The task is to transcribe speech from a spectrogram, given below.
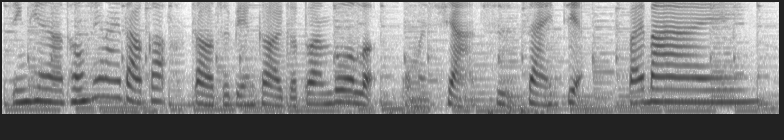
今天的同心来祷告到这边告一个段落了，我们下次再见。拜拜。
